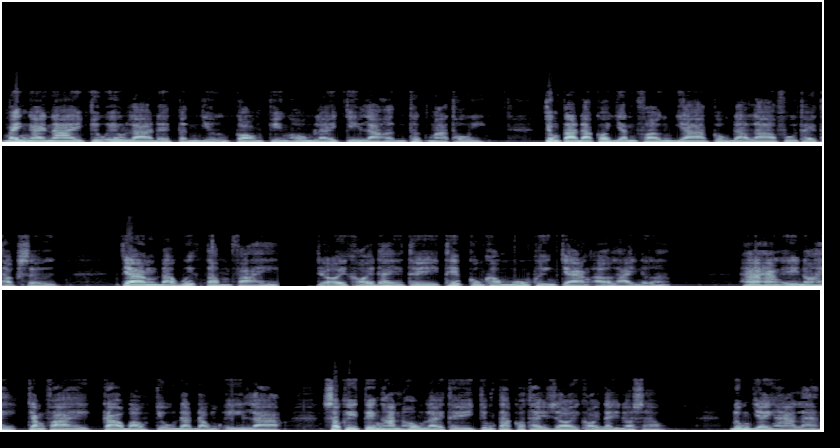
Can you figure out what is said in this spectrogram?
mấy ngày nay chủ yếu là để tịnh dưỡng, còn chuyện hôn lễ chỉ là hình thức mà thôi. Chúng ta đã có danh phận và cũng đã là phu thê thật sự. Chàng đã quyết tâm phải rời khỏi đây thì thiếp cũng không muốn khuyên chàng ở lại nữa. Hà Hàng Y nói, chẳng phải Cao Bảo Chủ đã đồng ý là sau khi tiến hành hôn lễ thì chúng ta có thể rời khỏi đây đó sao? Đúng vậy Hà Lan,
